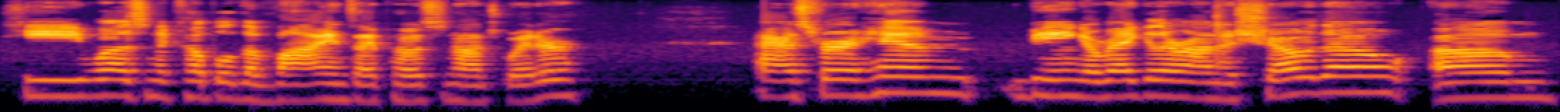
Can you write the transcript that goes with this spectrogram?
he was in a couple of the vines I posted on Twitter. As for him being a regular on the show, though, um,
